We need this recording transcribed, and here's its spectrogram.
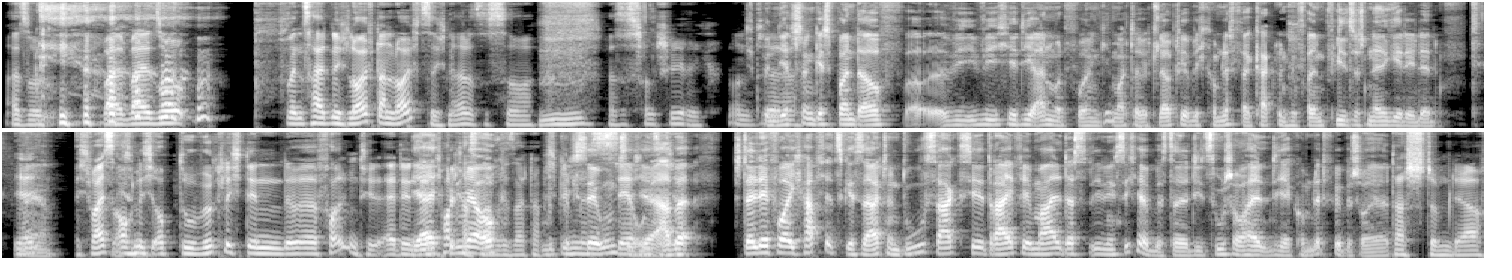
Also, weil, weil so, wenn es halt nicht läuft, dann läuft es nicht, ne? Das ist so, mhm. das ist schon schwierig. Und, ich bin äh, jetzt schon gespannt auf, äh, wie, wie ich hier die Anmod vorhin gemacht habe. Ich glaube, die habe ich komplett verkackt und hier vor allem viel zu schnell geredet. Ja, naja. ich weiß auch nicht, ob du wirklich den äh, Folgentitel, äh, den, ja, den Podcast auch, gesagt hast. Ich bin, bin sehr, unsicher, sehr unsicher. Aber stell dir vor, ich habe es jetzt gesagt und du sagst hier drei, vier Mal, dass du dir nicht sicher bist. Also die Zuschauer halten dich ja komplett für bescheuert. Das stimmt, ja.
